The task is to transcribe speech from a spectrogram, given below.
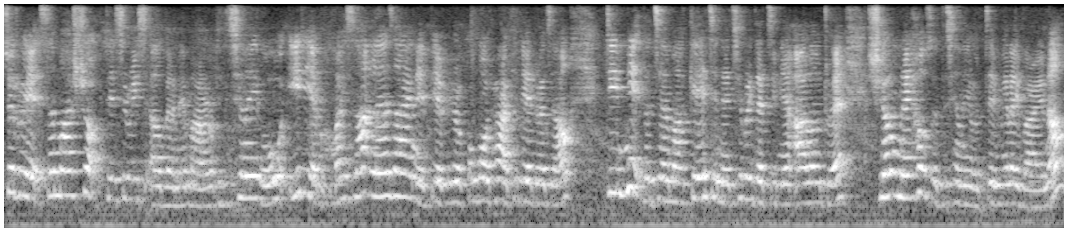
စုထရဲ့ Summer Shock T series album နဲ့မှာတော့ဒီသချင်းလေးကို EDM မိုက်စားအလန်းစားနဲ့ပြန်ပြီးတော့ပုံပေါ်ထားတာဖြစ်တဲ့အတွက်ကြောင့်ဒီနှစ်သကြံမှာကဲကျင်တဲ့ချစ်ပိတ်တဲ့သူများအားလုံးအတွက်ရုံနေဟုတ်ဆိုတဲ့သချင်းလေးကိုတင်ပြလိုက်ပါတယ်နော်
